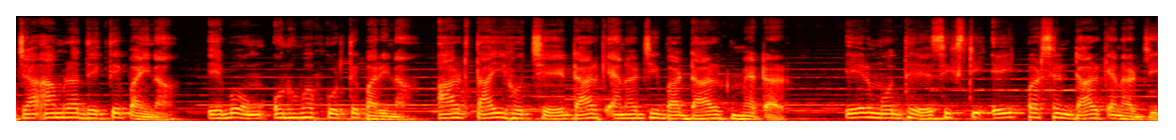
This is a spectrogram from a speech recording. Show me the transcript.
যা আমরা দেখতে পাই না এবং অনুভব করতে পারি না। আর তাই হচ্ছে ডার্ক এনার্জি বা ডার্ক ম্যাটার এর মধ্যে sixty eight percent dark energy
